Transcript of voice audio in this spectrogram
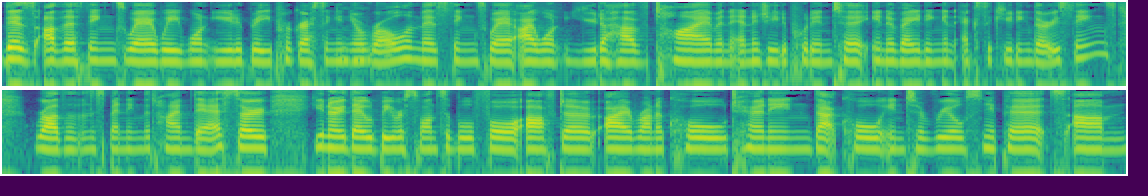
There's other things where we want you to be progressing in your role, and there's things where I want you to have time and energy to put into innovating and executing those things rather than spending the time there. So, you know, they would be responsible for after I run a call, turning that call into real snippets, um,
